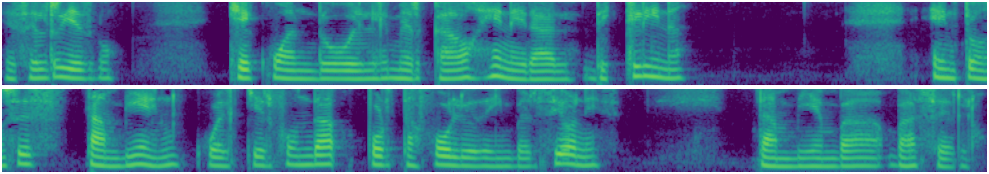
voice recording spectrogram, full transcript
es el riesgo que cuando el mercado general declina, entonces también cualquier fonda, portafolio de inversiones también va, va a hacerlo.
